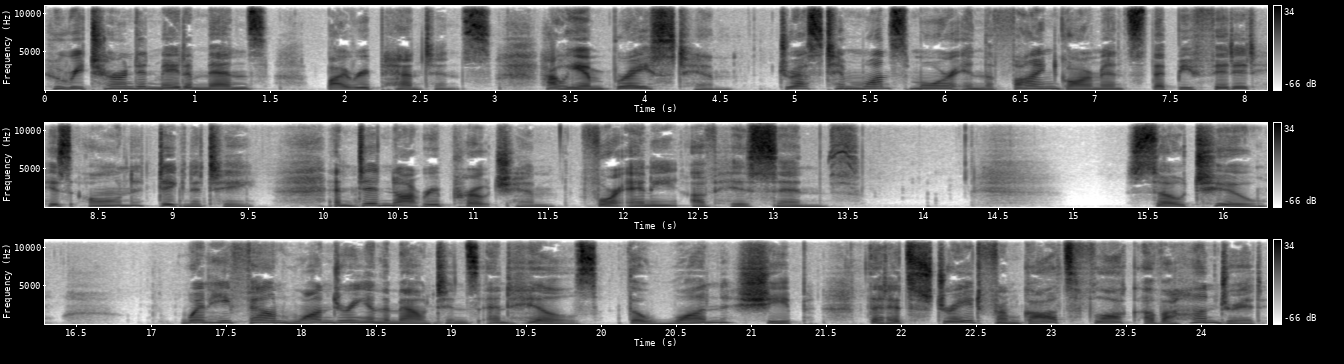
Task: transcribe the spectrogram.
who returned and made amends by repentance, how he embraced him, dressed him once more in the fine garments that befitted his own dignity, and did not reproach him for any of his sins. So, too, when he found wandering in the mountains and hills the one sheep that had strayed from God's flock of a hundred,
